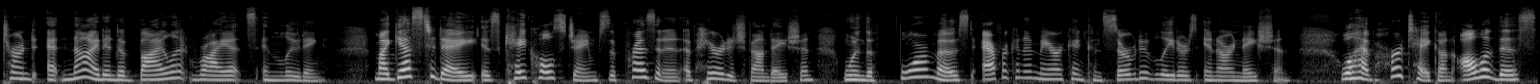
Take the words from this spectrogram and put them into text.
turned at night into violent riots and looting. My guest today is Kay Coles James, the president of Heritage Foundation, one of the foremost African American conservative leaders in our nation. We'll have her take on all of this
